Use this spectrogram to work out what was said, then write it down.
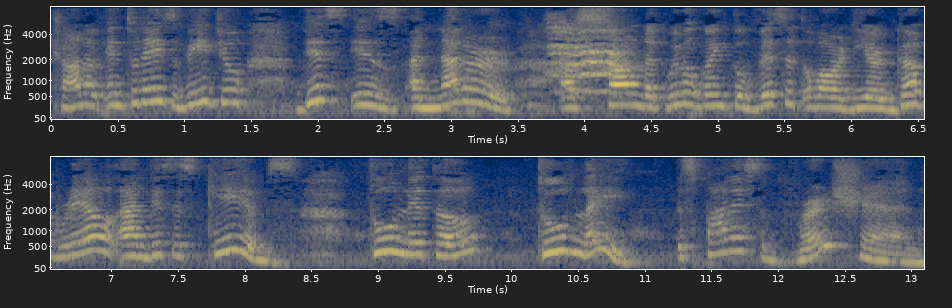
channel. In today's video, this is another uh, song that we were going to visit of our dear Gabriel and this is Kevz. Too Little, Too Late. Spanish version.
